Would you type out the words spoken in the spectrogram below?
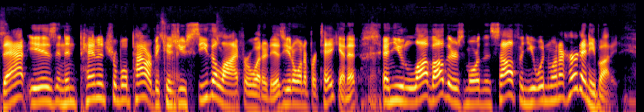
that is an impenetrable power because right. you see the lie for what it is. You don't want to partake in it. Yeah. And you love others more than self, and you wouldn't want to hurt anybody. Yeah.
